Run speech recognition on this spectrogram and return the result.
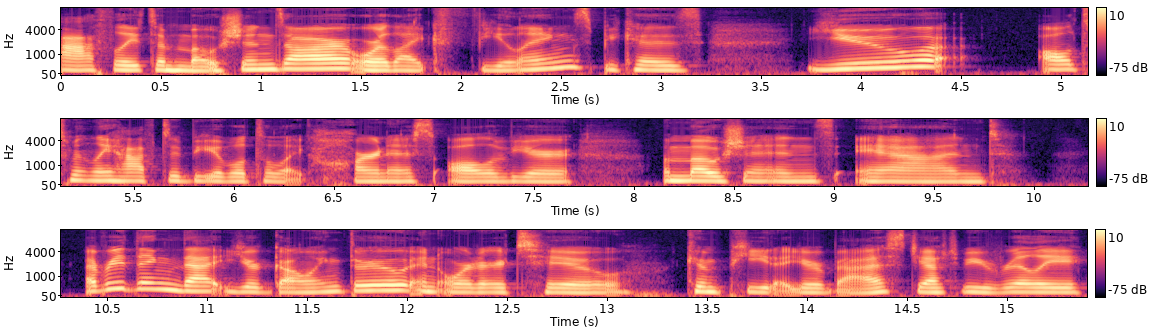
athletes' emotions are or like feelings because you ultimately have to be able to like harness all of your emotions and everything that you're going through in order to compete at your best. You have to be really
